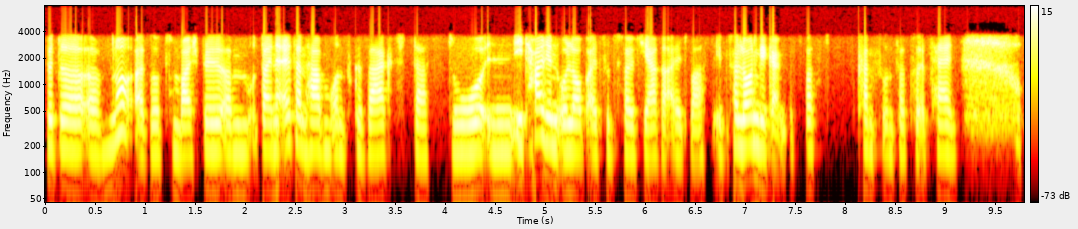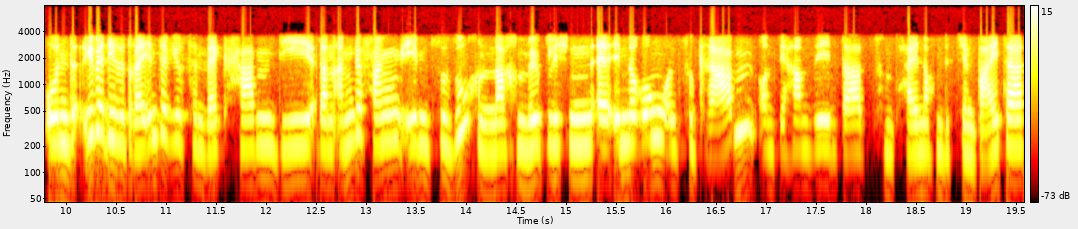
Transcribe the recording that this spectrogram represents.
bitte, äh, ne, also zum Beispiel, ähm, deine Eltern haben uns gesagt, dass du in Italien Urlaub, als du zwölf Jahre alt warst, eben verloren gegangen bist. Was kannst du uns dazu erzählen? Und über diese drei Interviews hinweg haben die dann angefangen, eben zu suchen nach möglichen Erinnerungen und zu graben. Und wir haben sie da zum Teil noch ein bisschen weiter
